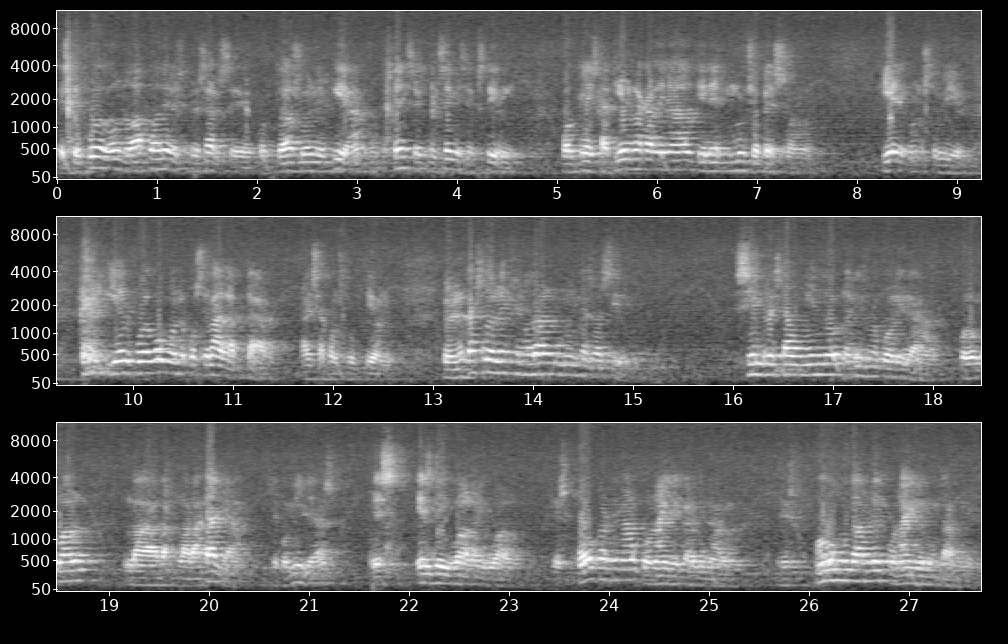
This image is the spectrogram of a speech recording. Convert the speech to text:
Este fuego no va a poder expresarse con toda su energía, en semisextil, porque esta tierra cardinal tiene mucho peso, quiere construir. Y el fuego, bueno, pues se va a adaptar a esa construcción. Pero en el caso del eje nodal nunca es así siempre está uniendo la misma cualidad, con lo cual la, la batalla, entre comillas, es, es de igual a igual. Es fuego cardinal con aire cardinal, es fuego mutable con aire mutable.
